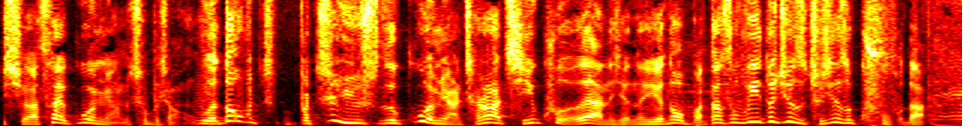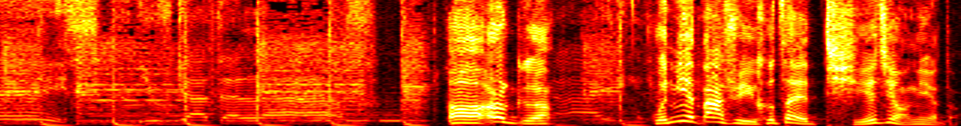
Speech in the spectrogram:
香菜过敏了吃不成，我倒不不至于说是过敏吃上起苦啊那些那些倒不，但是唯独就是吃些是苦的。啊，二哥，我念大学以后在天津念的，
